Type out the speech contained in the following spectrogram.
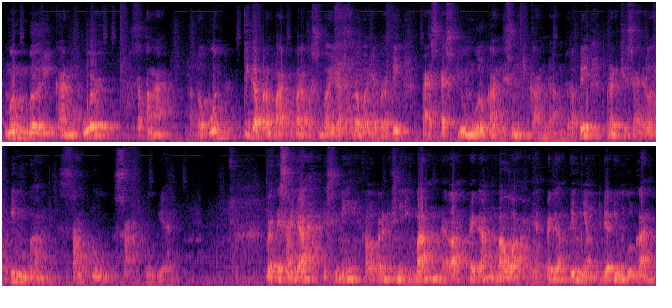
memberikan pur setengah ataupun 3 per 4 kepada Persebaya Surabaya berarti PSS diunggulkan di sini kandang tetapi prediksi saya adalah imbang satu-satu ya Berarti saya di sini kalau prediksinya imbang adalah pegang bawah ya, pegang tim yang tidak diunggulkan,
